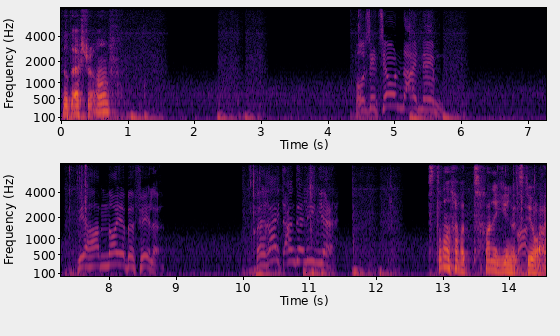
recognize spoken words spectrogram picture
Build extra oomph? Positionen einnehmen! Wir haben neue Befehle! Bereit an der Linie! Still don't have a ton of units, do I?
